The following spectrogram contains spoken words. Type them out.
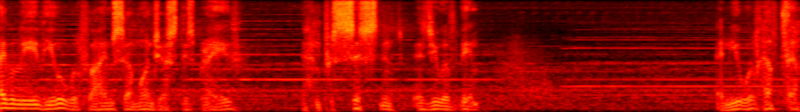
I believe you will find someone just as brave and persistent as you have been. And you will help them,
